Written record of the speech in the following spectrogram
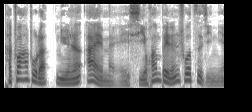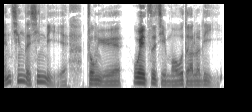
他抓住了女人爱美、喜欢被人说自己年轻的心理，终于为自己谋得了利益。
